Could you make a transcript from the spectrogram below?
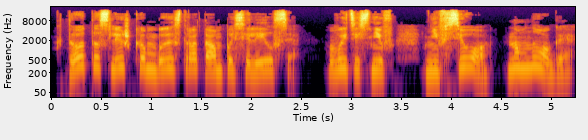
Кто-то слишком быстро там поселился, вытеснив не все, но многое.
